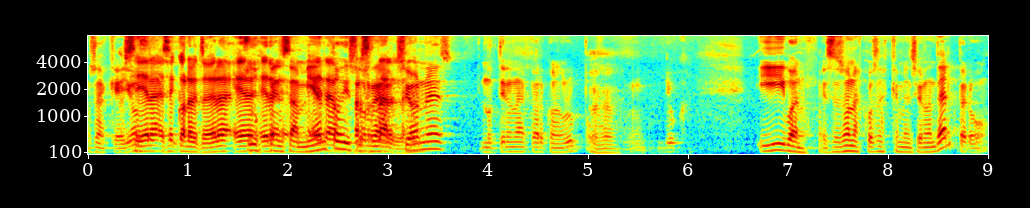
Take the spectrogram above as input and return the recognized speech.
O sea, que ellos, Sí, era, ese correcto. Era, era- sus era- pensamientos y sus personal, reacciones no tienen nada que ver con el grupo. Yuca. Y bueno, esas son las cosas que mencionan de él, pero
